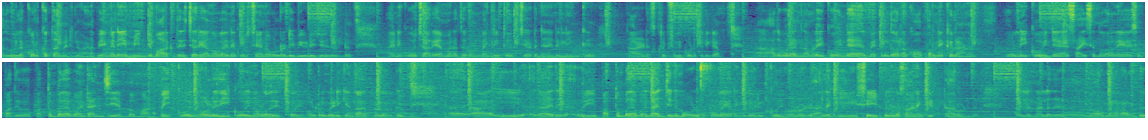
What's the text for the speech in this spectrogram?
അതുപോലെ കൊൽക്കത്ത മിന്റിലുമാണ് അപ്പോൾ എങ്ങനെ ഈ മിന്റ് മാർക്ക് തിരിച്ചറിയാമെന്നുള്ളതിനെക്കുറിച്ച് ഞാൻ ഓൾറെഡി വീഡിയോ ചെയ്തിട്ടുണ്ട്. അതിനെക്കുറിച്ച് അറിയാൻ മേലാത്തവരുണ്ടെങ്കിൽ തീർച്ചയായിട്ടും ഞാൻ അതിന്റെ ലിങ്ക് താഴെ ഡിസ്ക്രിപ്ഷനിൽ കൊടുത്തിരിക്കാം. അതുപോലെ തന്നെ നമ്മൾ ഈ കോയിന്റെ മെറ്റൽ എന്ന് പറഞ്ഞാൽ കോപ്പർ നിക്കലാണ് അതുപോലെ ഈ കോയിന്റെ സൈസ് എന്ന് പറഞ്ഞാൽ ഏകദേശം പതി പത്തൊമ്പത് പോയിന്റ് അഞ്ച് എം എം ആണ്. അപ്പോൾ ഈ കോയിൻ ഹോൾഡർ ഈ കോയിൻ ഉള്ളവർ കോയിൻ ഹോൾഡർ മേടിക്കാൻ താല്പര്യമുള്ളവർക്ക് ഈ അതായത് ഒരു പത്തൊമ്പത് പോയിന്റ് അഞ്ചിന് മുകളിലോട്ടുള്ള ഏതെങ്കിലും ഒരു കോയിൻ ഹോൾഡർ അല്ലെങ്കിൽ ഈ ഷേപ്പിലുള്ള സാധനം കിട്ടാറുണ്ട്. അതിലും നല്ലത് നോർമൽ റൗണ്ട്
